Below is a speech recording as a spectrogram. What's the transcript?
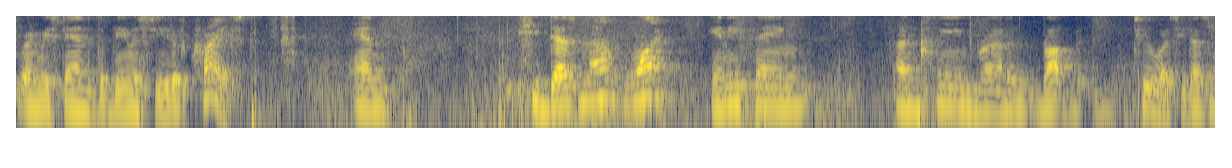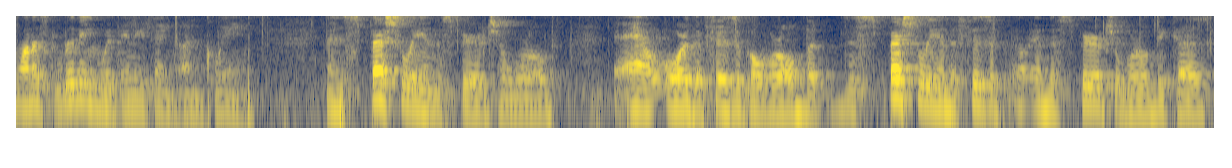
when we stand at the bema seat of Christ. And he does not want anything unclean brought, brought to us. He doesn't want us living with anything unclean, and especially in the spiritual world uh, or the physical world, but especially in the physical in the spiritual world because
